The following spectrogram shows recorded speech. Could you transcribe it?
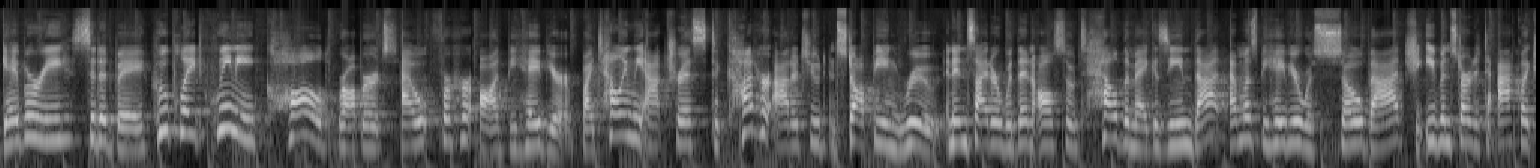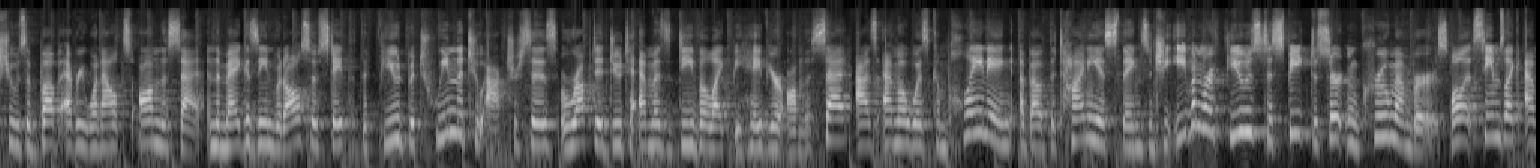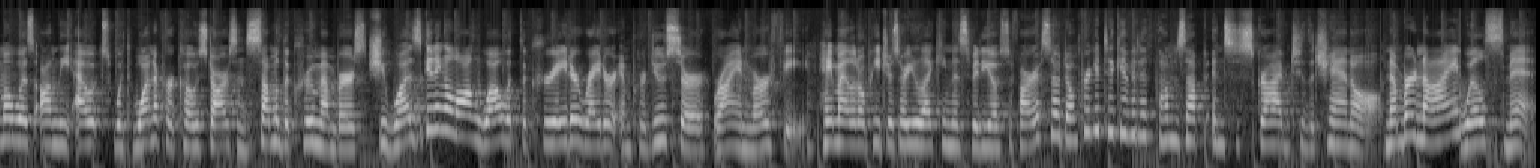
Gabourey Sidibe, who played Queenie, called Roberts out for her odd behavior by telling the actress to cut her attitude and stop being rude. An insider would then also tell the magazine that Emma's behavior was so bad, she even started to act like she was above everyone else on the set. And the magazine would also state that the feud between the two actresses erupted due to Emma's diva-like behavior on the set, as Emma was complaining about the tiniest things and she even refused to speak to certain crew members. While it seems like Emma was on the outs with one of her co-stars and some of the crew members, she was getting along well with the creator, writer, and producer, Ryan Murphy. Hey my little peaches, are you liking this video so far? If so, don't forget to give it a thumbs up and subscribe to the channel. Number 9. Will Smith.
